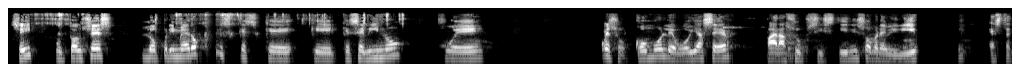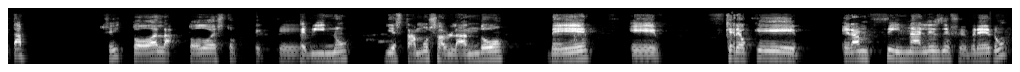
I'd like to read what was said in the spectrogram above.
¿Sí? Entonces, lo primero que, que, que, que, se vino fue eso, ¿cómo le voy a hacer para subsistir y sobrevivir esta etapa? ¿Sí? Toda la, todo esto que, que vino y estamos hablando de, eh, creo que eran finales de febrero,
